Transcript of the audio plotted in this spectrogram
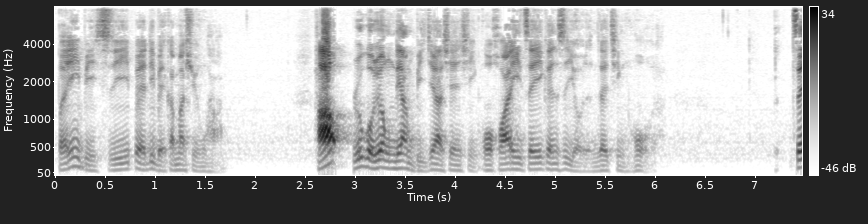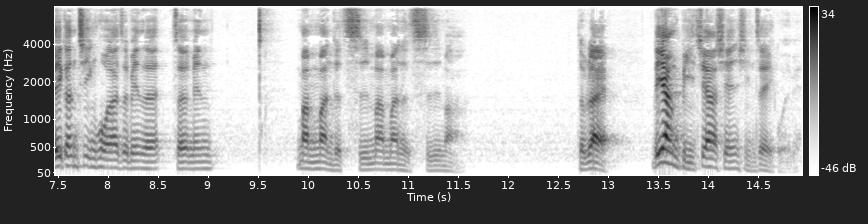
本一比十一倍，你别干嘛循环？好，如果用量比价先行，我怀疑这一根是有人在进货了，这一根进货在这边在这边。慢慢的吃，慢慢的吃嘛，对不对？量比价先行这一回呗。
